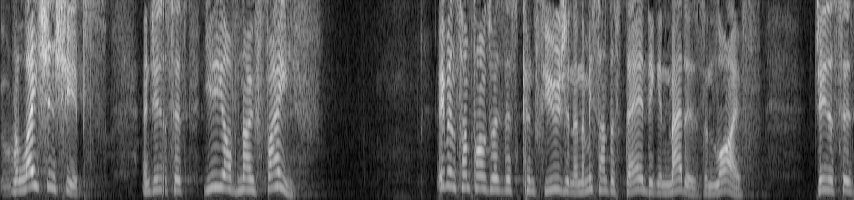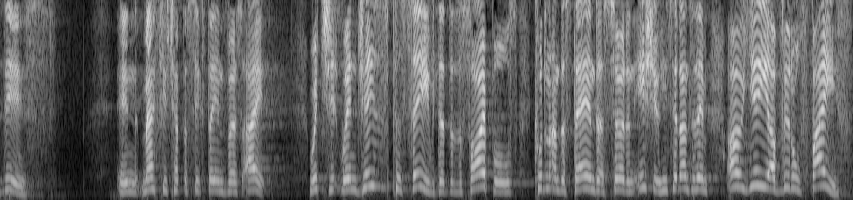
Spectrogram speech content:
relationships. And Jesus says, Ye of no faith. Even sometimes there's confusion and a misunderstanding in matters in life, Jesus says this in Matthew chapter 16, verse 8. Which, when Jesus perceived that the disciples couldn't understand a certain issue, he said unto them, O ye of little faith,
